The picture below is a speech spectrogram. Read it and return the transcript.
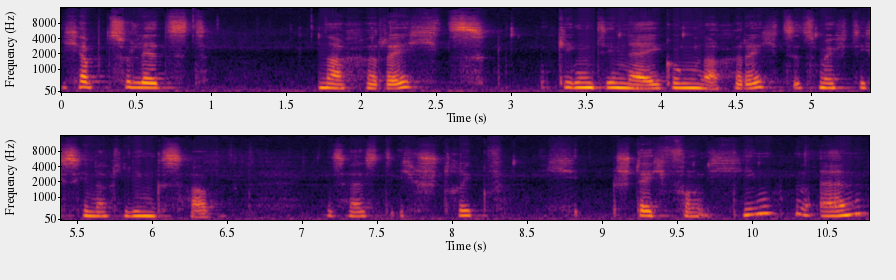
ich habe zuletzt nach rechts, gegen die Neigung nach rechts, jetzt möchte ich sie nach links haben. Das heißt, ich ich steche von hinten ein,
